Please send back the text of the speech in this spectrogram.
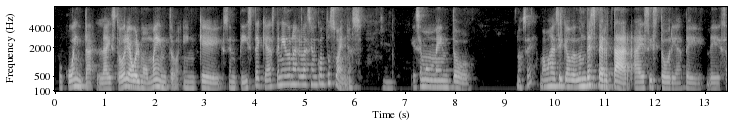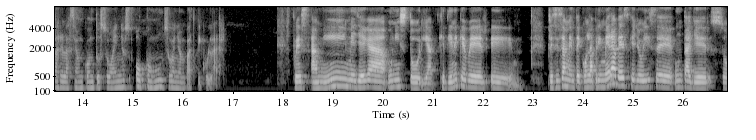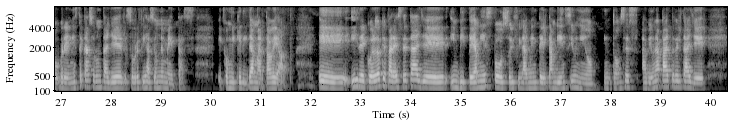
o cuenta la historia o el momento en que sentiste que has tenido una relación con tus sueños. Mm. Ese momento, no sé, vamos a decir que de un despertar a esa historia de, esa relación con tus sueños o con un sueño en particular. Pues a mí me llega una historia que tiene que ver eh, precisamente con la primera vez que yo hice un taller sobre, en este caso era un taller sobre fijación de metas eh, con mi querida Marta Beato. Eh, y recuerdo que para este taller invité a mi esposo y finalmente él también se unió. Entonces había una parte del taller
